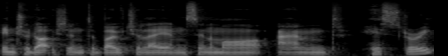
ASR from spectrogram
introduction to both Chilean cinema and history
